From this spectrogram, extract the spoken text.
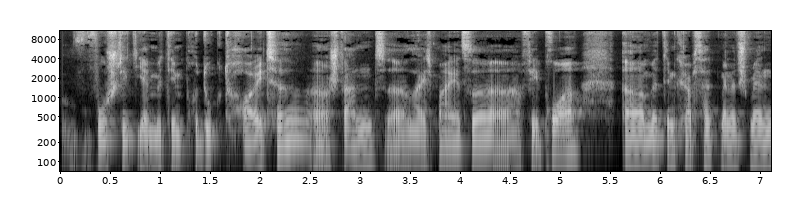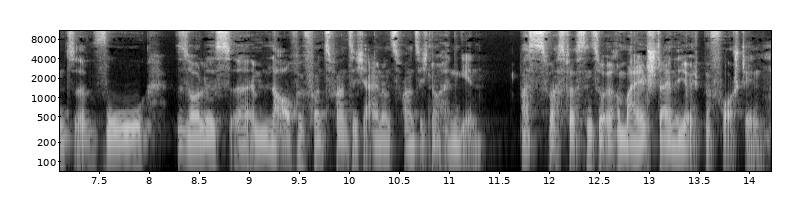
Wo steht ihr mit dem Produkt heute? Äh, Stand, äh, sage ich mal jetzt äh, Februar äh, mit dem Curbside Management. Äh, wo soll es äh, im Laufe von 2021 noch hingehen? Was, was, was sind so eure Meilensteine, die euch bevorstehen?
